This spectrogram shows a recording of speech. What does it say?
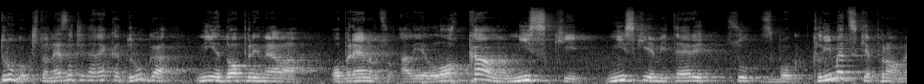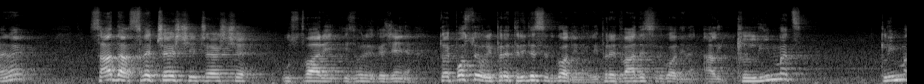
drugog, što ne znači da neka druga nije doprinela Obrenovcu, ali je lokalno niski, niski emiteri su zbog klimatske promene sada sve češće i češće u stvari izvori izgađenja. To je postojalo i pre 30 godina ili pre 20 godina, ali klimac, klima,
